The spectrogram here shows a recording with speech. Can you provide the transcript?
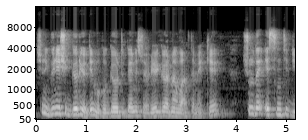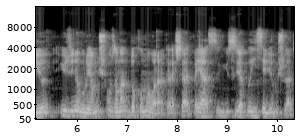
Şimdi güneşi görüyor değil mi bu? Gördüklerini söylüyor. Görme var demek ki. Şurada esinti diyor. Yüzüne vuruyormuş. O zaman dokunma var arkadaşlar. Veya sıcaklığı hissediyormuşlar.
